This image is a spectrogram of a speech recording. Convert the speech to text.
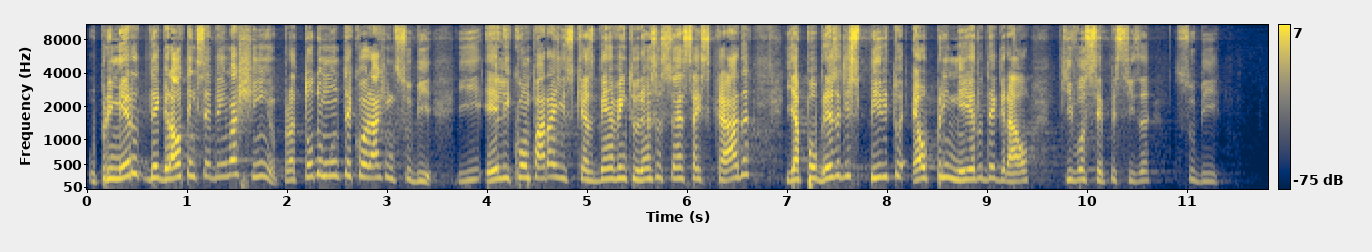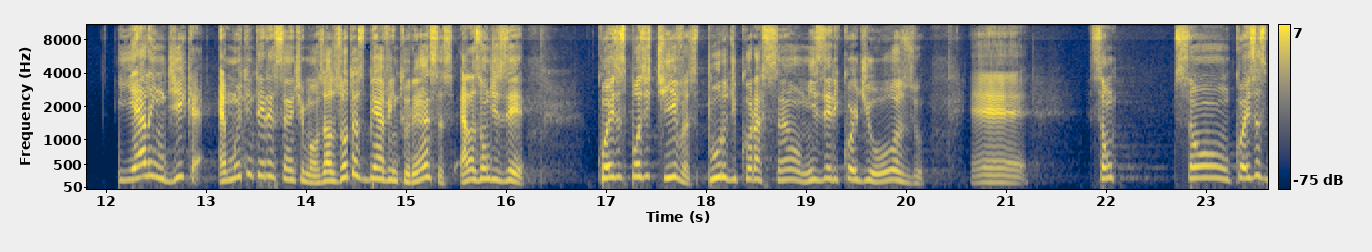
O primeiro degrau tem que ser bem baixinho, para todo mundo ter coragem de subir. E ele compara isso, que as bem-aventuranças são essa escada e a pobreza de espírito é o primeiro degrau que você precisa subir. E ela indica, é muito interessante, irmãos, as outras bem-aventuranças, elas vão dizer coisas positivas, puro de coração, misericordioso, é, são são coisas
